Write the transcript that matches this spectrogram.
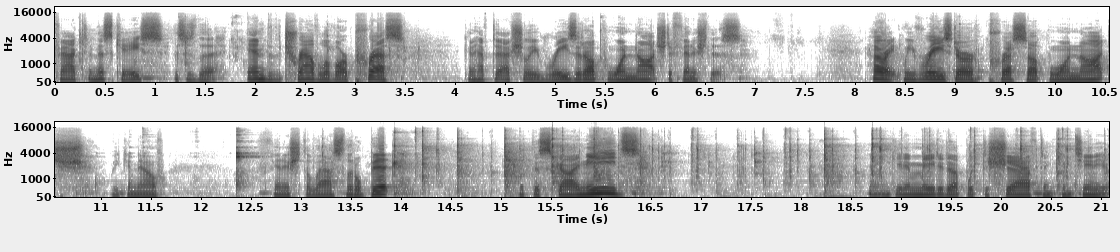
Fact, in this case, this is the end of the travel of our press. Going to have to actually raise it up one notch to finish this. All right, we've raised our press up one notch. We can now finish the last little bit that this guy needs and get him mated up with the shaft and continue.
